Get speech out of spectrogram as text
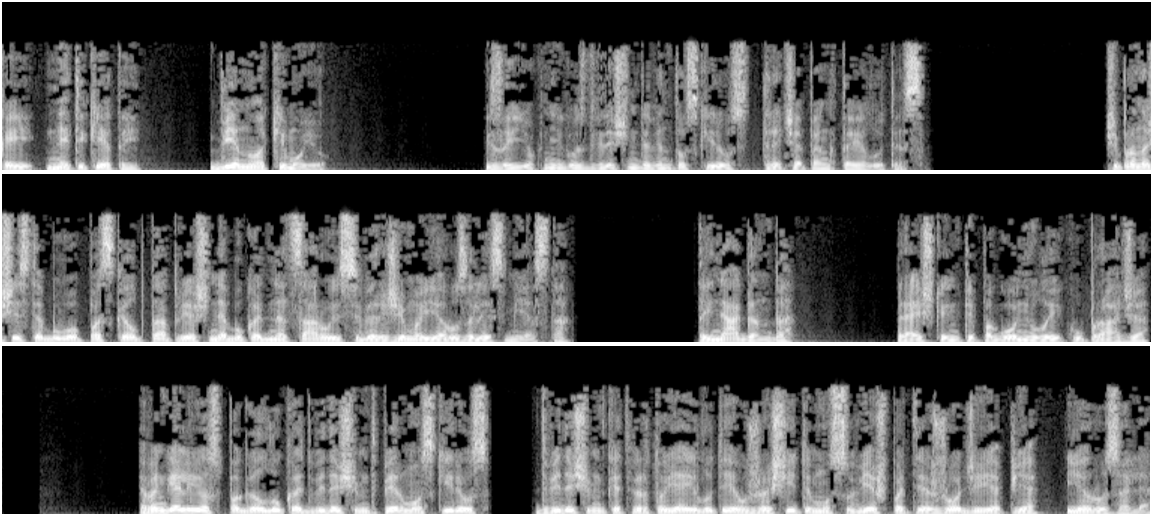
Kai netikėtai vienu akimoju. Izaijo knygos 29 skyriaus 3-5 eilutės. Ši pranašystė buvo paskelbta prieš nebukadnecarų įsiveržimą į Jeruzalės miestą. Tai neganda, reiškinti pagonių laikų pradžią. Evangelijos pagal Luką 21 skyriaus 24 eilutėje užrašyti mūsų viešpatie žodžiai apie Jeruzalę.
